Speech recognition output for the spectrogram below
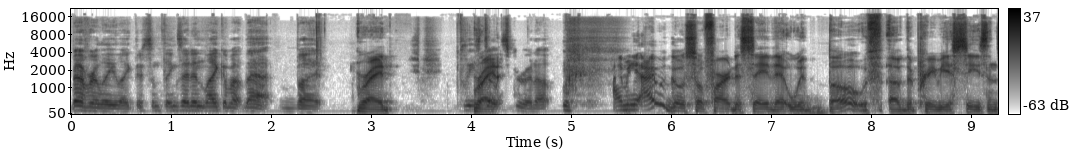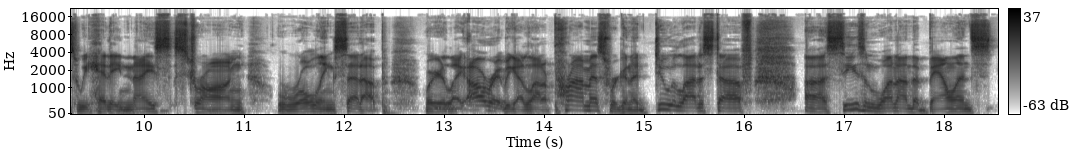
Beverly. Like, there's some things I didn't like about that, but right. Please right. don't screw it up. I mean, I would go so far to say that with both of the previous seasons, we had a nice, strong, rolling setup where you're like, all right, we got a lot of promise. We're going to do a lot of stuff. Uh, season one on the balance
